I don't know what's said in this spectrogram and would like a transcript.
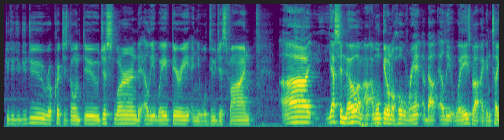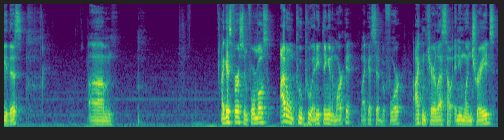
do do do do do. Real quick, just going through. Just learn the Elliott wave theory, and you will do just fine. Uh, yes and no. I, I won't get on a whole rant about Elliott waves, but I, I can tell you this. Um, I guess first and foremost, I don't poo-poo anything in the market. Like I said before, I can care less how anyone trades.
